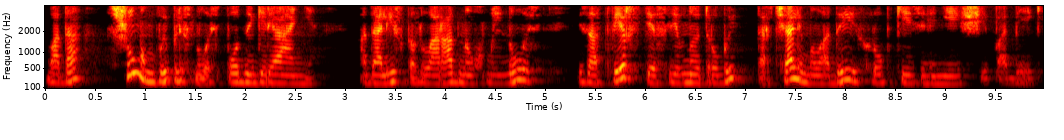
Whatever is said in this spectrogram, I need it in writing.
Вода с шумом выплеснулась под ноги Рианне. Адалиска злорадно ухмыльнулась, из отверстия сливной трубы торчали молодые хрупкие зеленеющие побеги.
